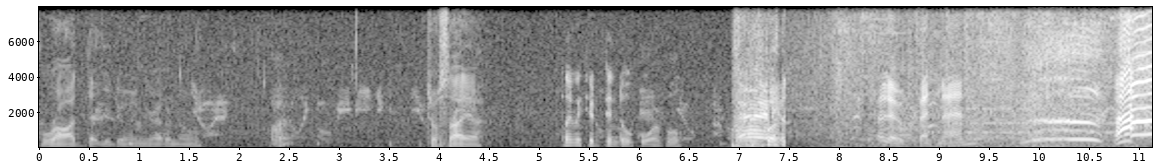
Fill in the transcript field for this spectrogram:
rod that you're doing, or I don't know. What? Josiah. Playing with your Dindle Gorble. Hey. Hello, fat man. Not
